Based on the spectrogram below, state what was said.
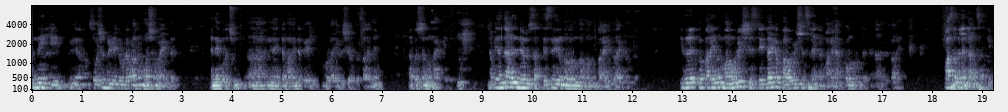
ഉന്നയിക്കുകയും സോഷ്യൽ മീഡിയയിലൂടെ വളരെ മോശമായിട്ട് എന്നെ കുറിച്ചും ഇങ്ങനെ എന്റെ മകന്റെ പേരിൽ ഉള്ള ഈ വിഷയമൊക്കെ പറഞ്ഞ് പ്രശ്നം ഉണ്ടാക്കി അപ്പൊ എന്താണ് ഇതിന്റെ ഒരു സത്യസ്ഥിതി എന്നുള്ളത് നമ്മൾ പറയേണ്ടതായിട്ടുണ്ട്. ഇത് ഇപ്പൊ പറയുന്നത് മൗറീഷ്യസ് സ്റ്റേറ്റ് ബാങ്ക് ഓഫ് മൗറീഷ്യസിൽ എന്റെ മകൻ അക്കൗണ്ട് ഉണ്ട് എന്നാണ് ഇത് പറയുന്നത്. വാസ്തവത്തിൽ എന്താണ് സത്യം?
